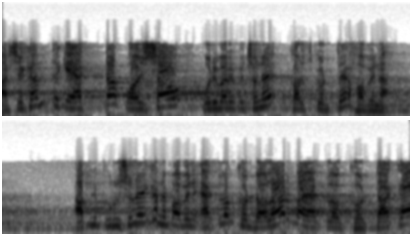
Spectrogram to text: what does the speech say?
আর সেখান থেকে একটা পয়সাও পরিবারের পেছনে খরচ করতে হবে না। আপনি পুরুষ হলে এখানে পাবেন এক লক্ষ ডলার বা এক লক্ষ টাকা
